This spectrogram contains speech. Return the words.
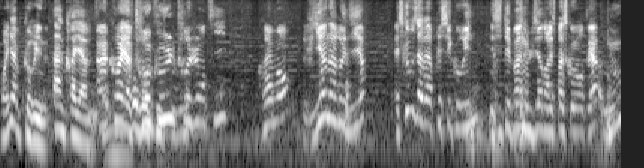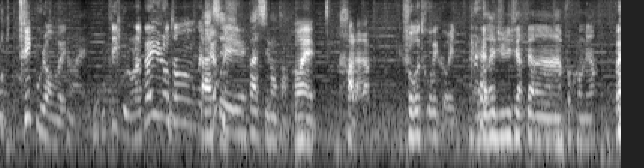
Incroyable Corinne Incroyable. Incroyable, Trop cool, trop gentil. Vraiment, rien à redire. Est-ce que vous avez apprécié Corinne? N'hésitez pas à nous le dire dans l'espace commentaire. Nous, très cool en vrai. Très cool. On l'a pas eu longtemps en Pas voiture, assez, mais. pas assez longtemps. Ouais. Oh là là. Il faut retrouver Corinne. On aurait dû lui faire faire un, un pour combien?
